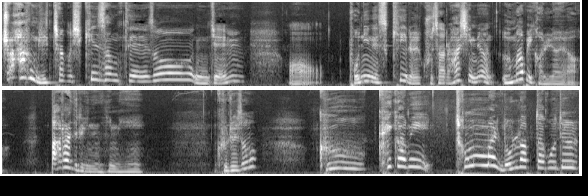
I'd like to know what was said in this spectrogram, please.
쫙 밀착을 시킨 상태에서 이제 어 본인의 스킬을 구사를 하시면 음압이 걸려요. 빨아들이는 힘이. 그래서 그 쾌감이 정말 놀랍다고들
